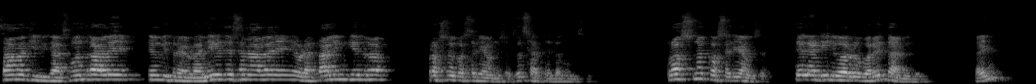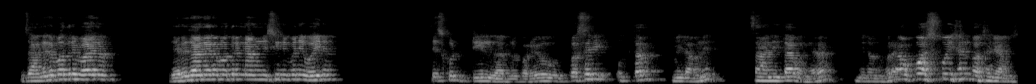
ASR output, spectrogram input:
सामाजिक विकास मन्त्रालय त्योभित्र एउटा निर्देशनालय एउटा तालिम केन्द्र प्रश्न कसरी आउन सक्छ साथीहरूलाई भन्छ। प्रश्न कसरी आउँछ? त्यसलाई डिल गर्नु पऱ्यो नि त हामीले होइन? जानेर मात्रै भएन धेरै जानेर मात्रै नाम निस्किने पनि होइन। त्यसको डिल गर्नु पर्यो। कसरी उत्तर मिलाउने सानिता भनेर मिलाउनु पऱ्यो। अब कस क्वेसन कसरी आउँछ?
